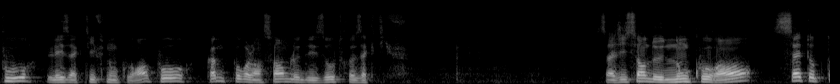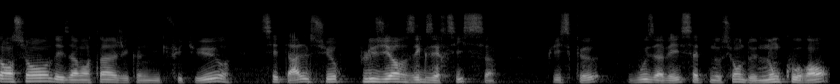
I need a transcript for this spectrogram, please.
pour les actifs non courants, comme pour l'ensemble des autres actifs. S'agissant de non courants, cette obtention des avantages économiques futurs s'étale sur plusieurs exercices, puisque vous avez cette notion de non courant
